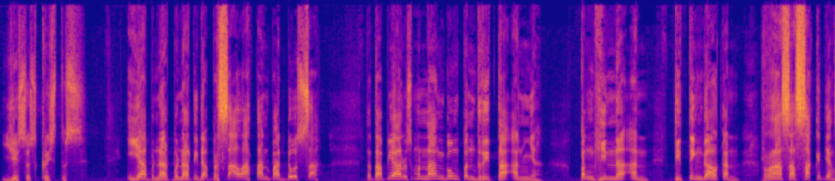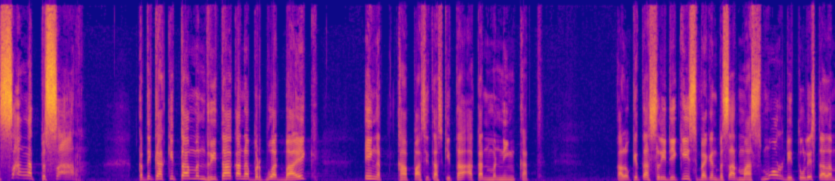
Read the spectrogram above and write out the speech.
Yesus Kristus. Ia benar-benar tidak bersalah tanpa dosa. Tetapi harus menanggung penderitaannya, penghinaan, ditinggalkan, rasa sakit yang sangat besar. Ketika kita menderita karena berbuat baik, ingat kapasitas kita akan meningkat. Kalau kita selidiki sebagian besar Mazmur ditulis dalam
